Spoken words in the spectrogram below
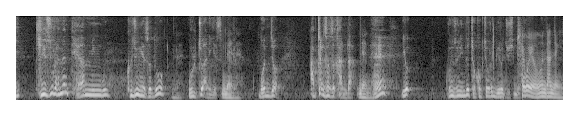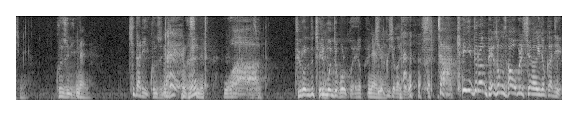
이 기술하면 대한민국 그 중에서도 울주 아니겠습니까? 네네. 먼저 앞장서서 간다. 네네. 예? 이거 군수님도 적극적으로 밀어주십니다. 최고의 응원 단장이십니다. 군수님 이 네네. 키다리 군수님. 네, 맞습니다. 와. 드론도 제일 먼저 볼 거예요. 키가 크셔가지고. 자, K 드론 배송 사업을 시작하기 전까지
